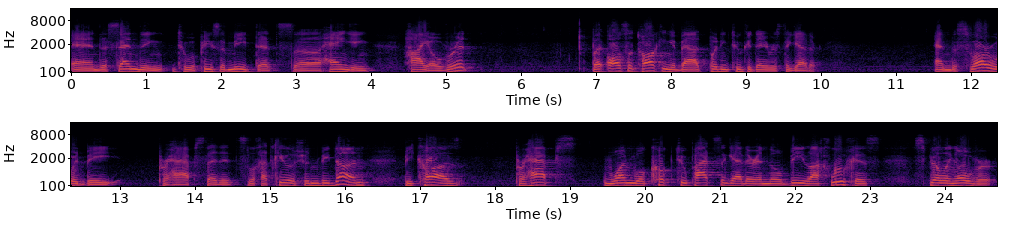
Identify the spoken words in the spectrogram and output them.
and ascending to a piece of meat that's uh, hanging high over it, but also talking about putting two kederas together. And the svar would be, perhaps, that it's lechatchila shouldn't be done because perhaps one will cook two pots together and there'll be lachluchis spilling over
